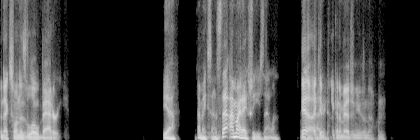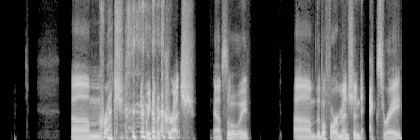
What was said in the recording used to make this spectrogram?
The next one is low battery. Yeah, that makes sense. That I might actually use that one. Yeah, I can. I can imagine using that one. Um crutch. we have a crutch. Absolutely. Um the before mentioned x-ray.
